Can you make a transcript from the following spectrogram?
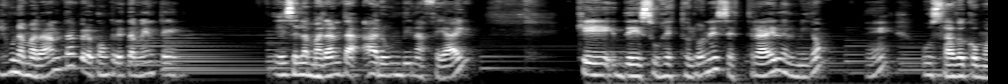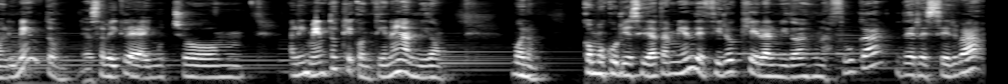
es una amaranta, pero concretamente es la amaranta arundinaceae, que de sus estolones se extrae el almidón, ¿eh? usado como alimento. Ya sabéis que hay muchos mm, alimentos que contienen almidón. Bueno, como curiosidad también deciros que el almidón es un azúcar de reserva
